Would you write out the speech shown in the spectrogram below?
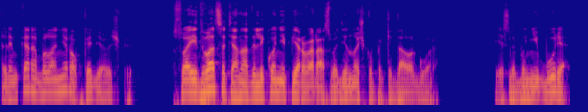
Ленкара была не робкой девочкой. В свои двадцать она далеко не первый раз в одиночку покидала город. Если бы не буря,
